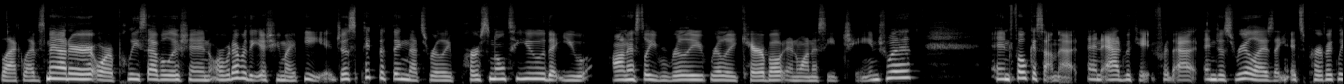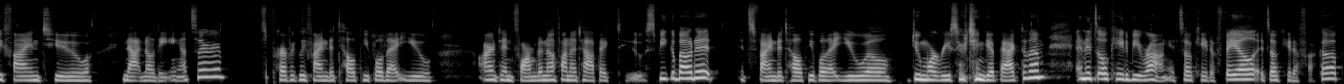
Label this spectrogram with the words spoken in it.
Black Lives Matter or police abolition or whatever the issue might be. Just pick the thing that's really personal to you that you honestly really, really care about and want to see change with and focus on that and advocate for that and just realize that it's perfectly fine to not know the answer. It's perfectly fine to tell people that you aren't informed enough on a topic to speak about it. It's fine to tell people that you will do more research and get back to them. And it's okay to be wrong. It's okay to fail. It's okay to fuck up.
